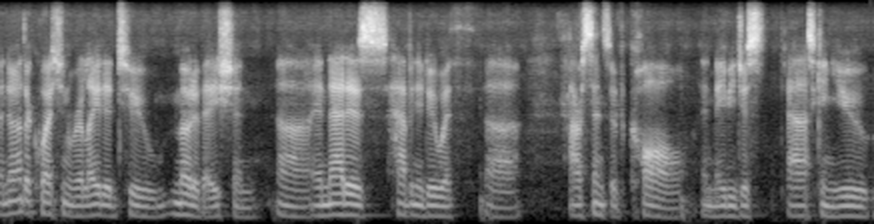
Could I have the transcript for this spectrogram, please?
another question related to motivation, uh, and that is having to do with uh, our sense of call, and maybe just asking you,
